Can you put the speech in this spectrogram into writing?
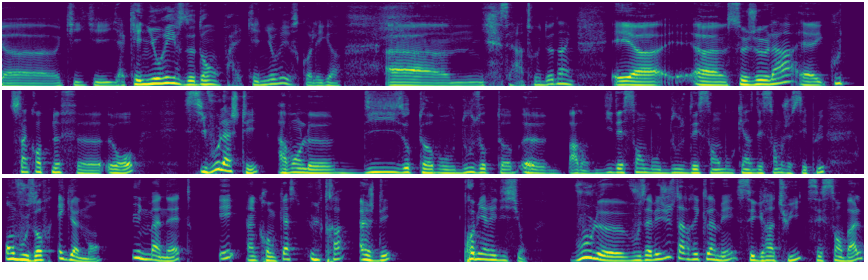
euh, qui, il y a Kenny Reeves dedans, enfin Kenny Reeves quoi les gars, euh, c'est un truc de dingue. Et euh, ce jeu-là coûte 59 euros. Si vous l'achetez avant le 10 octobre ou 12 octobre, pardon, 10 décembre ou 12 décembre ou 15 décembre, je sais plus, on vous offre également une manette et un Chromecast Ultra HD première édition. Vous, le, vous avez juste à le réclamer, c'est gratuit, c'est 100 balles.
